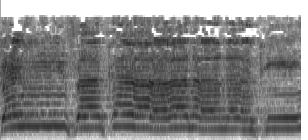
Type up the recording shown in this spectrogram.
فكيف كان نكير؟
